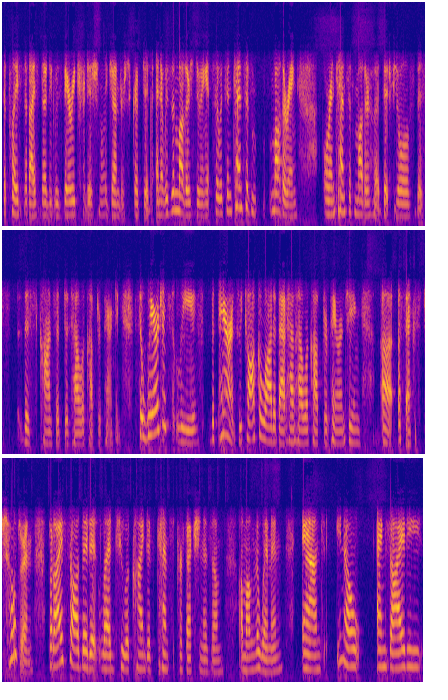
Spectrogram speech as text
the place that I studied was very traditionally gender scripted, and it was the mothers doing it. So it's intensive mothering or intensive motherhood that fuels this this concept of helicopter parenting. So where does it leave the parents? We talk a lot about how helicopter parenting uh, affects children, but I saw that it led to a kind of tense perfectionism among the women, and you know, anxiety,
